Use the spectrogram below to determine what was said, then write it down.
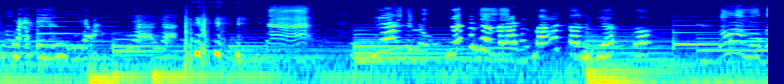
mau enggak sih enggak enggak enggak bisa. Enggak ayo dong. gue tuh gak berani banget kalau di bioskop. Lo nggak mau ke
